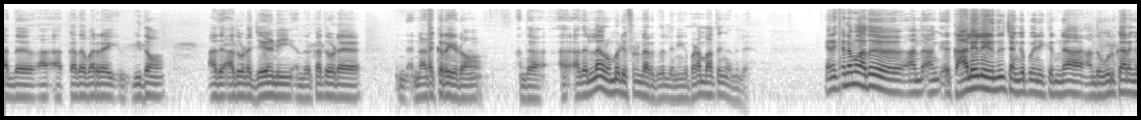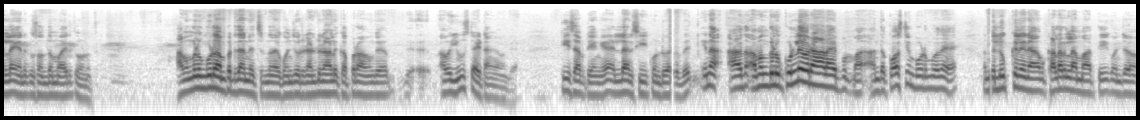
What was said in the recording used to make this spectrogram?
அந்த கதை வர்ற விதம் அது அதோட ஜேர்னி அந்த கதையோட நடக்கிற இடம் அந்த அதெல்லாம் ரொம்ப டிஃப்ரெண்ட்டாக இருக்குது இல்லை நீங்கள் படம் பார்த்துங்க அதில். எனக்கு என்னமோ அது அந்த அங்கே காலையில் எழுந்துருச்சு அங்கே போய் நிற்கிறேன்னா அந்த ஊருக்காரங்கள்லாம் எனக்கு சொந்த மாதிரி தோணுது. அவங்களும் கூட அப்படி தான் வச்சுருந்தாங்க கொஞ்சம் ஒரு ரெண்டு நாளுக்கு அப்புறம் அவங்க அவள் யூஸ்ட் ஆகிட்டாங்க அவங்க. டீ சாப்பிட்டீங்க எல்லாரும் சீ கொண்டு வர்றது. ஏன்னா அது அவங்களுக்குள்ளே ஒரு ஆளாக இப்போ அந்த காஸ்டியூம் போடும்போதே அந்த லுக்கில் நான் கலர்லாம் மாற்றி கொஞ்சம்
